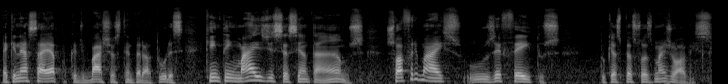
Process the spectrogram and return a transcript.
É que nessa época de baixas temperaturas, quem tem mais de 60 anos sofre mais os efeitos do que as pessoas mais jovens.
